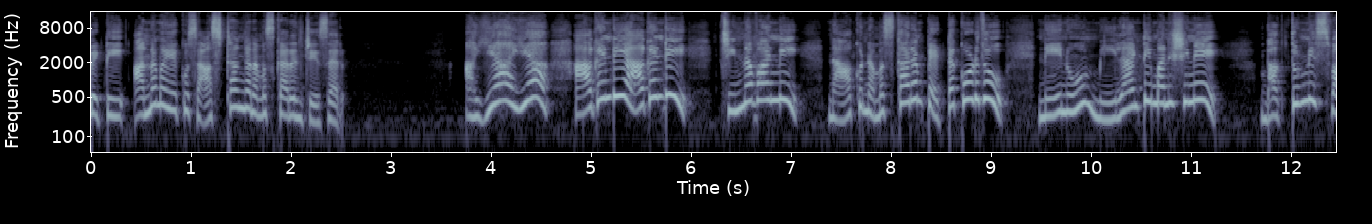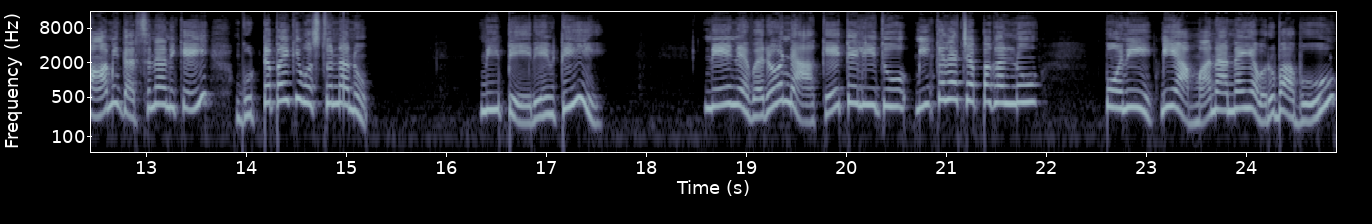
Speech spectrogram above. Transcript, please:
పెట్టి అన్నమయ్యకు సాష్టాంగ నమస్కారం చేశారు. అయ్యా అయ్యా ఆగండి ఆగండి. చిన్నవాణ్ణి నాకు నమస్కారం పెట్టకూడదు. నేను మీలాంటి మనిషినే. భక్తుణ్ణి స్వామి దర్శనానికై గుట్టపైకి వస్తున్నాను. నీ పేరేమిటి? నేనెవరో నాకే తెలీదు. మీకెలా చెప్పగలను? పోనీ మీ అమ్మా నాన్న ఎవరు బాబూ?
